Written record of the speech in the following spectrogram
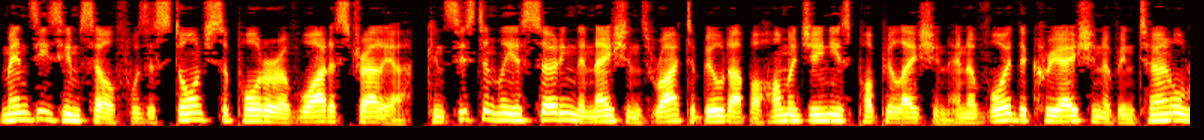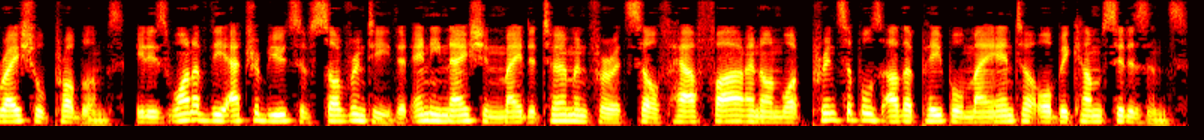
Menzies himself was a staunch supporter of white Australia, consistently asserting the nation's right to build up a homogeneous population and avoid the creation of internal racial problems. It is one of the attributes of sovereignty that any nation may determine for itself how far and on what principles other people may enter or become citizens.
